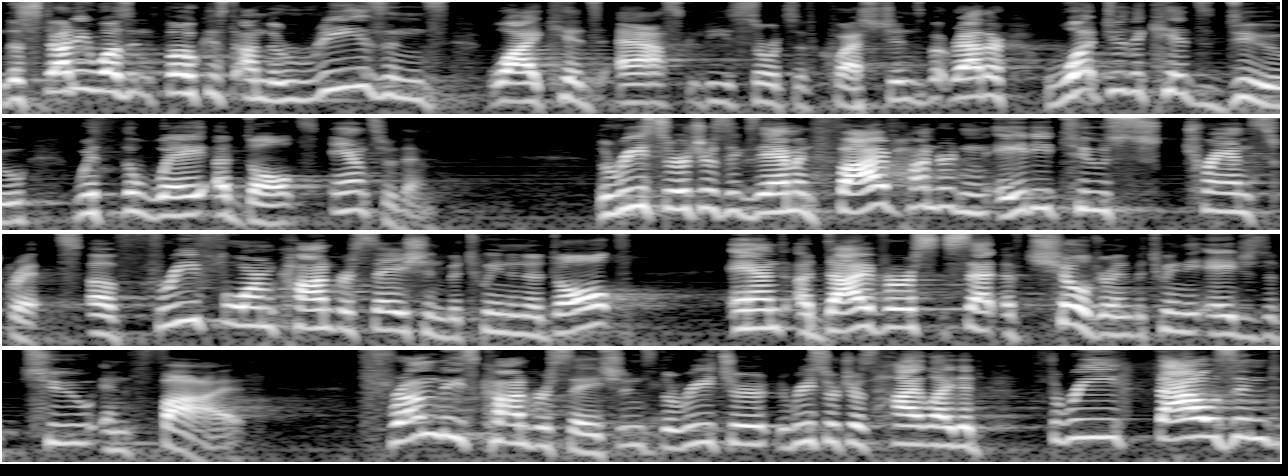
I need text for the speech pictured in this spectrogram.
The study wasn't focused on the reasons why kids ask these sorts of questions, but rather, what do the kids do with the way adults answer them? The researchers examined 582 transcripts of free form conversation between an adult and a diverse set of children between the ages of two and five. From these conversations, the researchers highlighted 3,000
